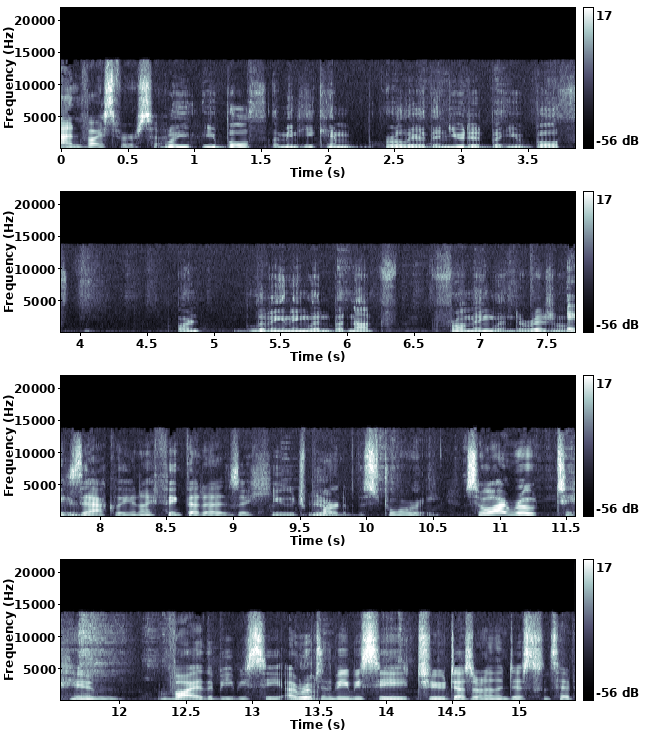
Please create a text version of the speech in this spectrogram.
and vice versa. Well, you, you both, I mean, he came earlier than you did, but you both aren't living in England, but not from England originally. Exactly, and I think that is a huge Yeah. part of the story. So I wrote to him via the BBC. I wrote to the BBC to Desert Island Discs and said,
